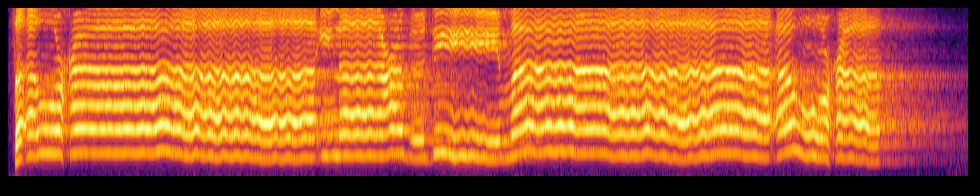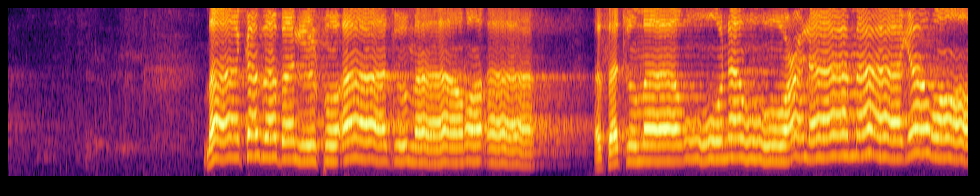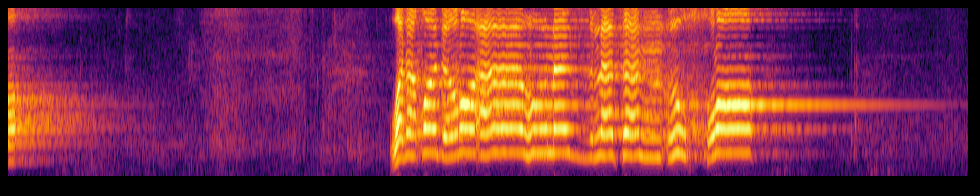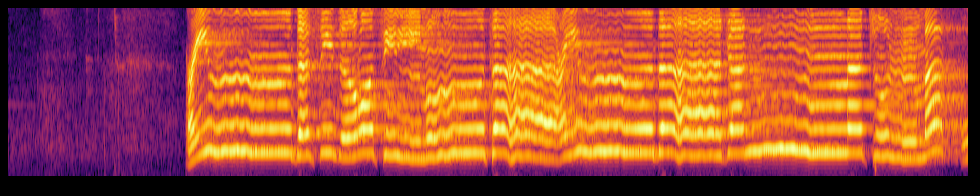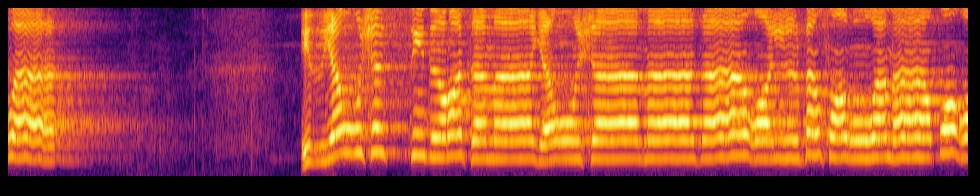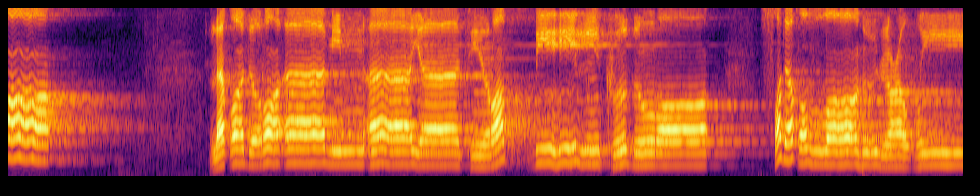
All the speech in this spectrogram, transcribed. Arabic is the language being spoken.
فأوحى ما كذب الفؤاد ما رأى أفتمارونه على ما يرى؟ ولقد رآه نزلة أخرى. عند سدرة المنتهى عندها جنة المأوى. إذ يغشى السدرة ما يغشى ما زاغ لقد رأى من آيات ربه الكبرى. صدق الله العظيم.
